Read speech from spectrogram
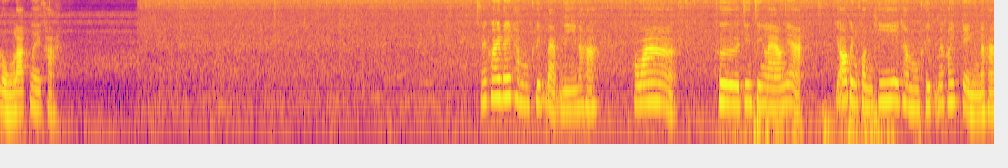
หลงรักเลยค่ะไม่ค่อยได้ทำคลิปแบบนี้นะคะ เพราะว่าคือจริงๆแล้วเนี่ยพี่อ้อเป็นคนที่ทำคลิปไม่ค่อยเก่งนะคะ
